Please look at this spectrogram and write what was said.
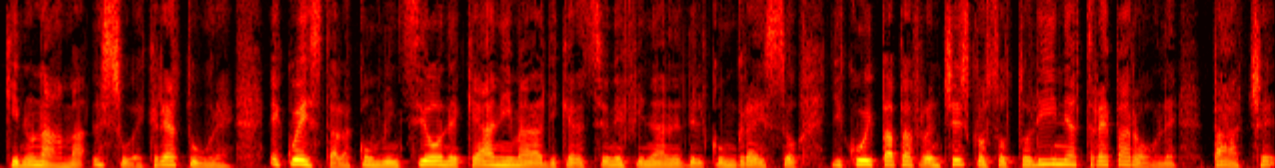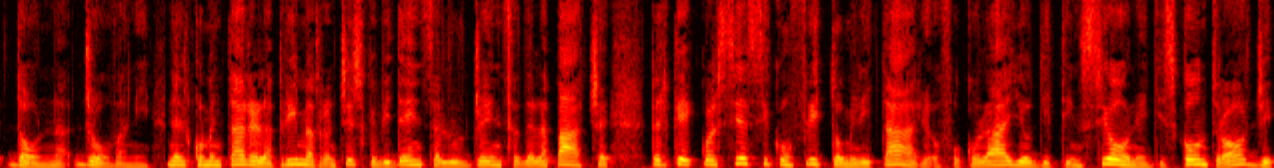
chi non ama le sue creature. È questa la convinzione che anima la dichiarazione finale del congresso, di cui Papa Francesco sottolinea tre parole: pace, donna, giovani. Nel commentare la prima, Francesco evidenzia l'urgenza della pace perché qualsiasi conflitto militare o focolaio di tensione e di scontro oggi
